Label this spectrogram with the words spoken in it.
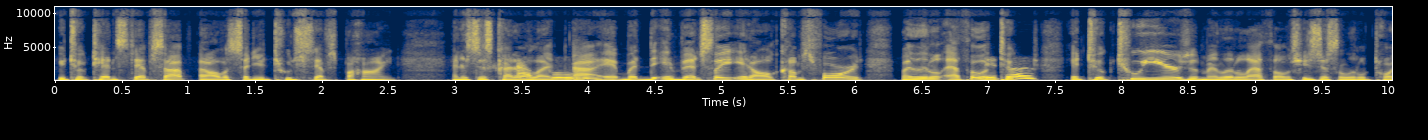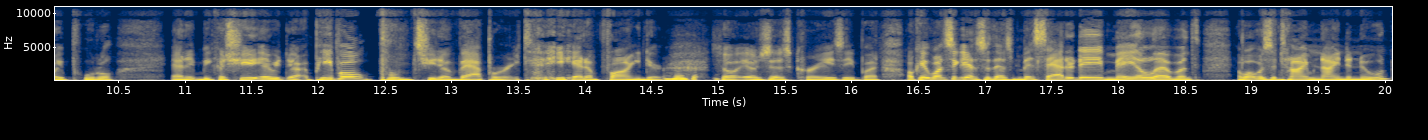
you took ten steps up, and all of a sudden you're two steps behind, and it's just kind of like. Uh, it- but eventually it all comes forward. My little Ethel, it, It took does. it took two years with my little Ethel. She's just a little toy poodle, and it, because she every, uh, people, boom, she'd evaporate. you had to find her, so it was just crazy. But okay, once again, so that's Saturday, May 11th, and what was the time? Nine to noon,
